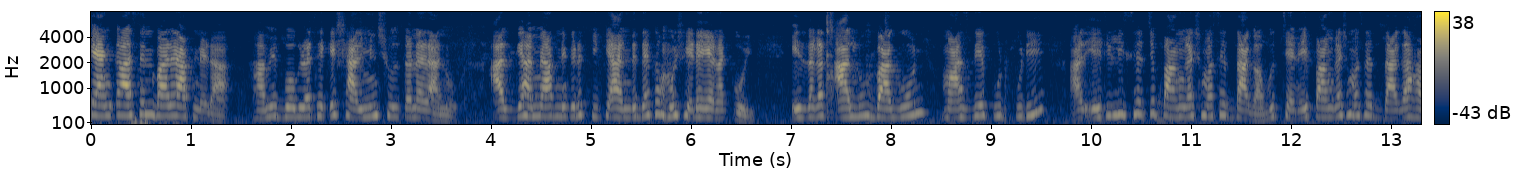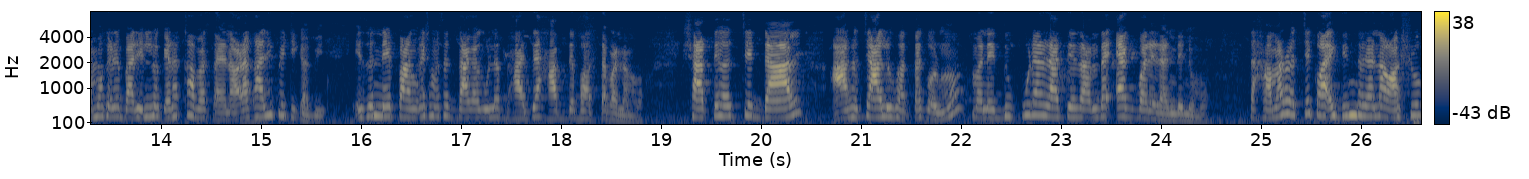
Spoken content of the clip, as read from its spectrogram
ক্যাঙ্কা আছেন বারে আপনারা। আমি বগুড়া থেকে শারমিন সুলতানা রানু। আজকে আমি আপনাকে কি কি আনতে দেখাবো সেটাই এনা কই। এই জায়গাত আলু, বাগুন, মাছ দিয়ে পুটপুরি আর এটি লিখছে হচ্ছে পাঙ্গাস মাছের দাগা, বুঝছেন? এই পাঙ্গাস মাছের দাগা আমাদের বাড়ির লোকেরা খাবার চায় না, ওরা খালি পেটি খাবি। এই জন্য এই পাঙ্গাস মাছের দাগাগুলো ভাজে হাত দিয়ে ভর্তা বানাবো। সাথে হচ্ছে ডাল, আর হচ্ছে আলু ভর্তা করব। মানে দুপুর আর রাতে রান্না একবারে রান্ধে নেব। তা আমার হচ্ছে কয়েকদিন ধরে না অসুখ,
